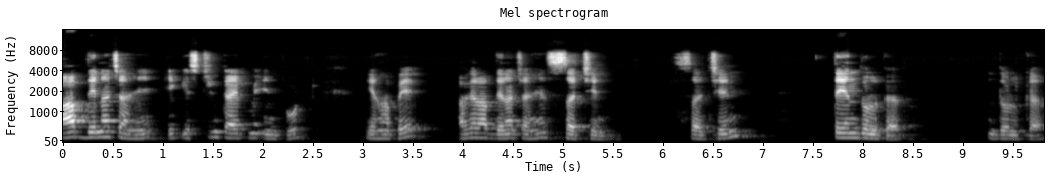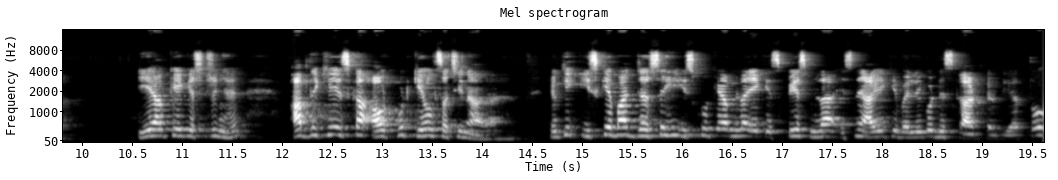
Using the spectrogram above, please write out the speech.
आप देना चाहें एक स्ट्रिंग टाइप में इनपुट यहाँ पे अगर आप देना चाहें सचिन सचिन तेंदुलकर, दुलकर, ये आपकी एक स्ट्रिंग है। आप देखिए इसका आउटपुट केवल सचिन आ रहा है, क्योंकि इसके बाद जैसे ही इसको क्या मिला, एक स्पेस मिला, इसने आगे की वैल्यू को डिस्कार्ड कर दिया। तो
